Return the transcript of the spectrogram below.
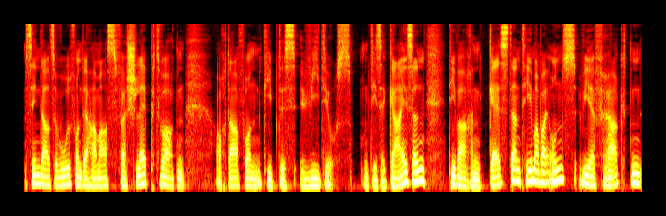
sind also wohl von der Hamas verschleppt worden. Auch davon gibt es Videos. Und diese Geiseln, die waren gestern Thema bei uns. Wir fragten,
